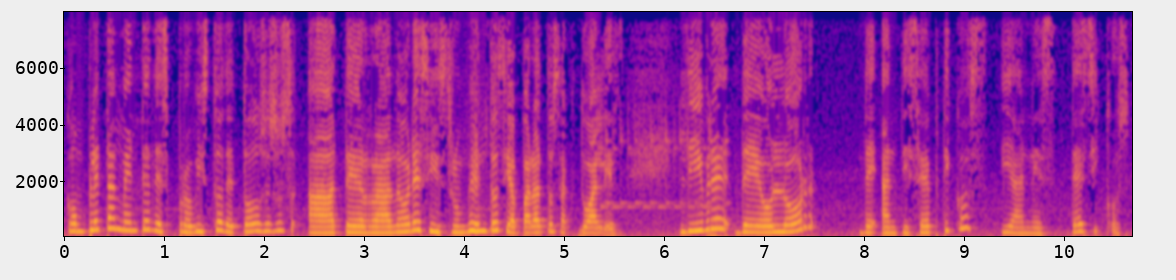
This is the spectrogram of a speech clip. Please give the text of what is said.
completamente desprovisto de todos esos aterradores instrumentos y aparatos actuales, libre de olor de antisépticos y anestésicos,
